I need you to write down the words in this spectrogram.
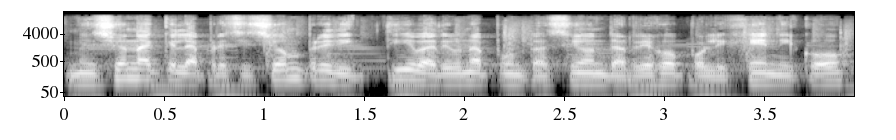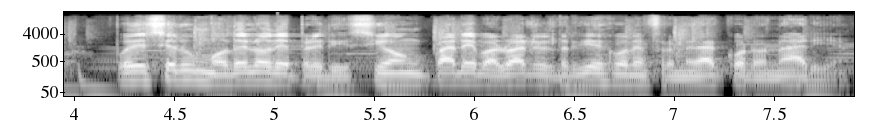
menciona que la precisión predictiva de una puntuación de riesgo poligénico puede ser un modelo de predicción para evaluar el riesgo de enfermedad coronaria.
